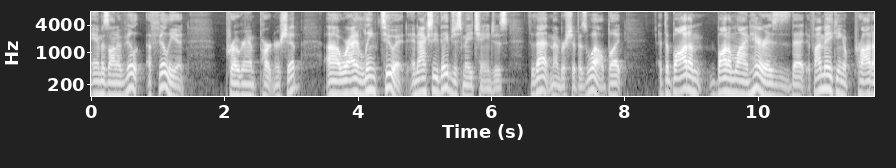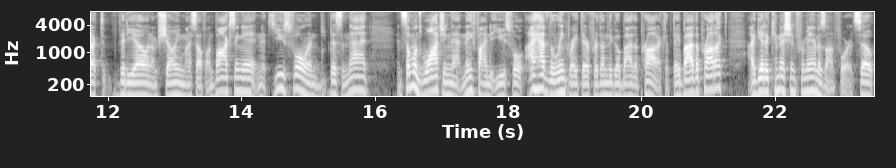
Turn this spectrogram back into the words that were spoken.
Amazon affiliate program partnership uh, where I link to it, and actually they've just made changes to that membership as well. But at the bottom bottom line here is, is that if I'm making a product video and I'm showing myself unboxing it and it's useful and this and that, and someone's watching that and they find it useful, I have the link right there for them to go buy the product. If they buy the product, I get a commission from Amazon for it. So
